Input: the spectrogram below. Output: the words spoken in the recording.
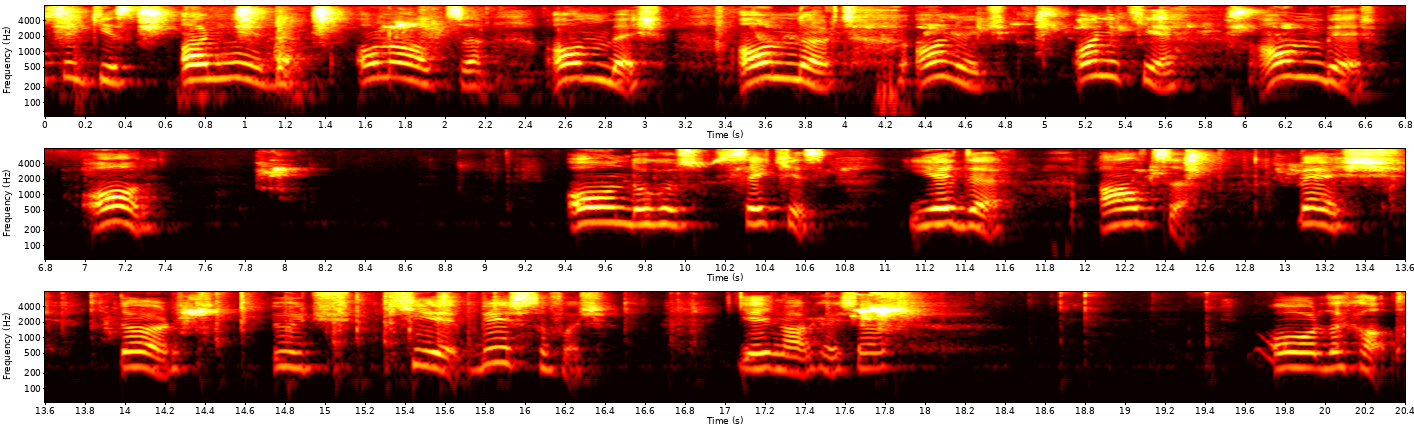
16 15 14 13 12 11 10 19 8 7 6 5 4 3 2 1 0 Gelin arkadaşlar. Orada kaldı.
